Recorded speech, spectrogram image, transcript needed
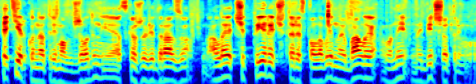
п'ятірку не отримав жоден, я скажу відразу, але 4-4,5 бали вони найбільше отримували.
